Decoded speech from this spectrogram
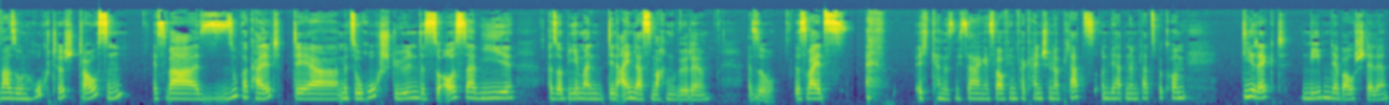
war so ein Hochtisch draußen. Es war super kalt, der mit so Hochstühlen, das so aussah wie, als ob jemand den Einlass machen würde. Also, es war jetzt, ich kann das nicht sagen, es war auf jeden Fall kein schöner Platz und wir hatten einen Platz bekommen direkt neben der Baustelle.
